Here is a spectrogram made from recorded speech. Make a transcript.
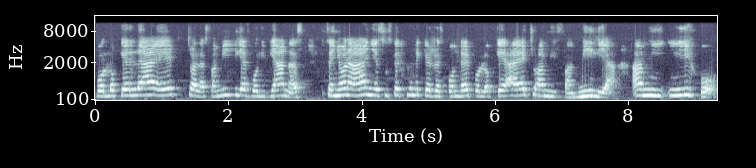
por lo que le ha hecho a las familias bolivianas. Señora Áñez, usted tiene que responder por lo que ha hecho a mi familia, a mi hijo.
